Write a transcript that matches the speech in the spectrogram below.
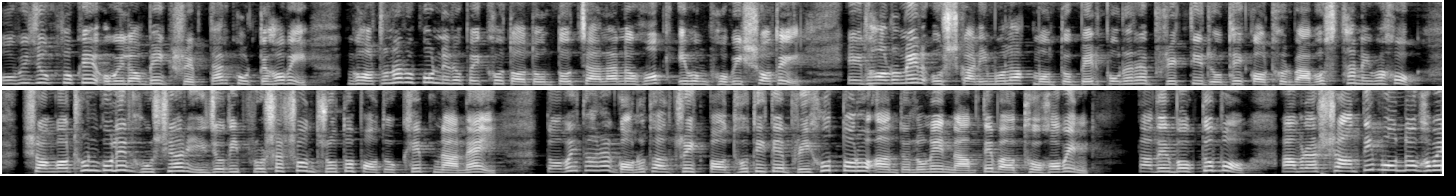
অভিযুক্তকে অবিলম্বে গ্রেপ্তার করতে হবে। ঘটনার উপর নিরপেক্ষ তদন্ত চালানো হোক এবং ভবিষ্যতে এ ধরনের উস্কানিমূলক মন্তব্যের পুনরাবৃত্তি রোধে কঠোর ব্যবস্থা নেওয়া হোক। সংগঠনগুলির হুঁশিয়ারি যদি প্রশাসন দ্রুত পদক্ষেপ না নেয়, তবে তারা গণতান্ত্রিক পদ্ধতিতে বৃহত্তর আন্দোলনে নামতে বাধ্য হবেন। তাদের বক্তব্য, আমরা শান্তিপূর্ণভাবে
